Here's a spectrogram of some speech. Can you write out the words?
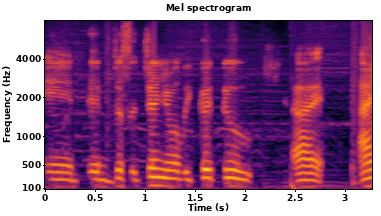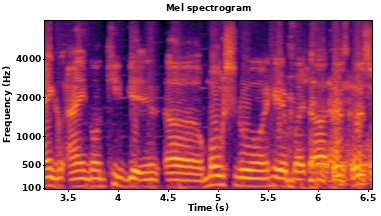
and and just a genuinely good dude. I I ain't I ain't gonna keep getting uh, emotional on here, but uh, this this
